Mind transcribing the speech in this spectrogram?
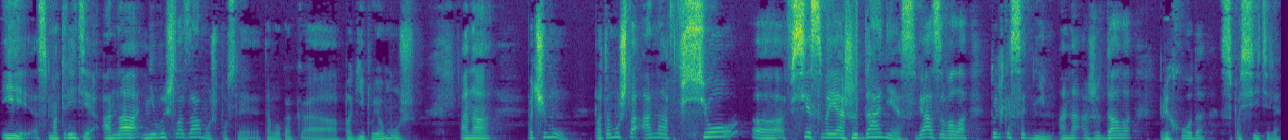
И смотрите, она не вышла замуж после того, как а, погиб ее муж. Она почему? Потому что она все, э, все свои ожидания связывала только с одним. Она ожидала прихода Спасителя.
